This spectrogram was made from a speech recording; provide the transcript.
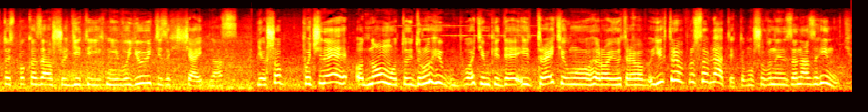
хтось показав, що діти їхні воюють і захищають нас. Якщо почне одному, то й другий потім піде, і третьому герою треба їх треба прославляти, тому що вони за нас гинуть.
